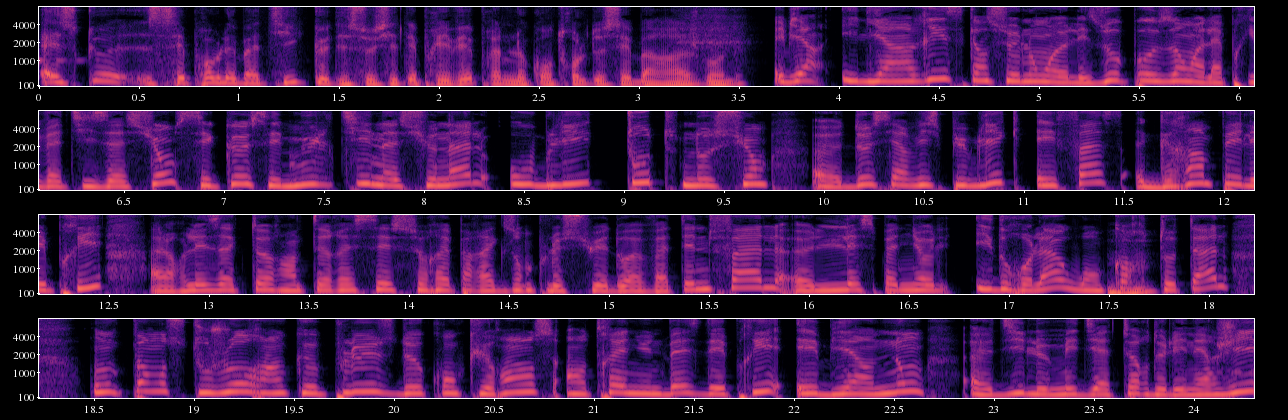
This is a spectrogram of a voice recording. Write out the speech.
Est-ce que c'est problématique que des sociétés privées prennent le contrôle de ces barrages, Eh bien, il y a un risque, hein, selon euh, les opposants à la privatisation, c'est que ces multinationales oublient toute notion euh, de service public et fassent grimper les prix. Alors, les acteurs intéressés seraient par exemple le suédois Vattenfall, euh, l'espagnol Hydrola ou encore Mhm. Total. On pense toujours hein, que plus de concurrence entraîne une baisse des prix. Eh bien non, euh, dit le médiateur de l'énergie.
